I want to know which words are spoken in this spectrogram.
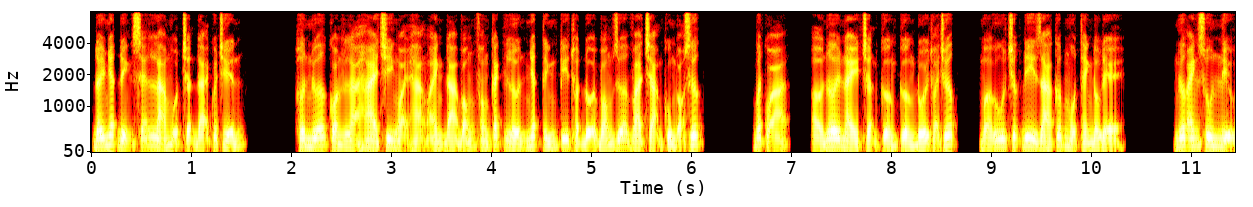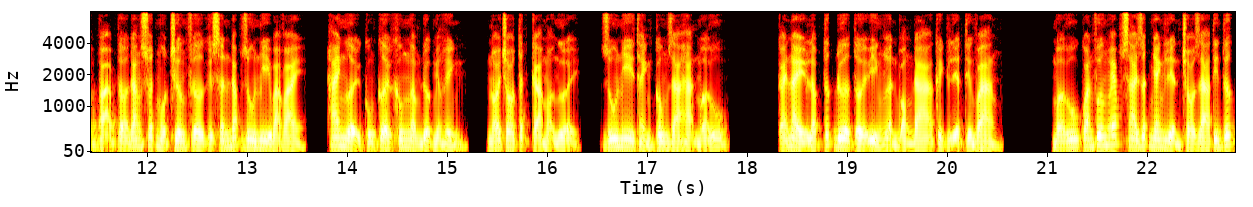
Đây nhất định sẽ là một trận đại quyết chiến hơn nữa còn là hai chi ngoại hạng anh đá bóng phong cách lớn nhất tính kỹ thuật đội bóng giữa va chạm cùng đọ sức. Bất quá, ở nơi này trận cường cường đối thoại trước mu trước đi ra cướp một thanh đầu đề. Nước anh sun nịu phạm tờ đang xuất một chương phờ cái sân đắp juni bả vai, hai người cũng cười không ngậm được miệng hình, nói cho tất cả mọi người, juni thành công gia hạn mu cái này lập tức đưa tới ỉn lần bóng đá kịch liệt tiếng vang. Mu quan phương website rất nhanh liền cho ra tin tức,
